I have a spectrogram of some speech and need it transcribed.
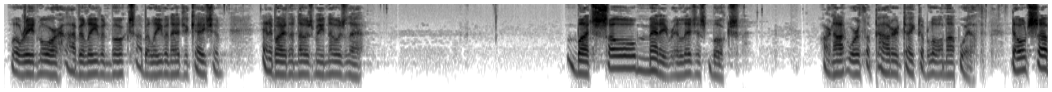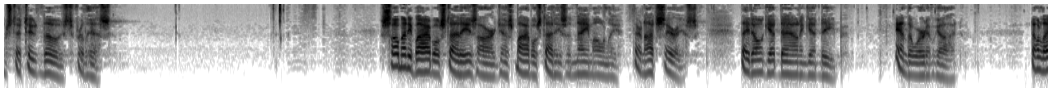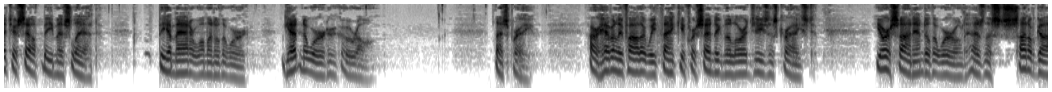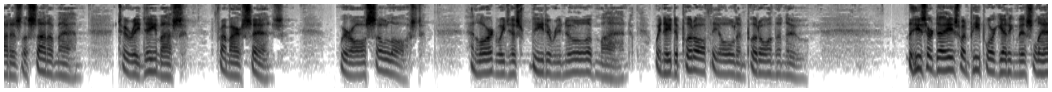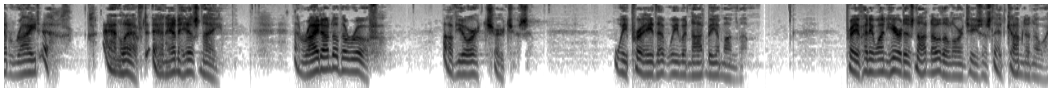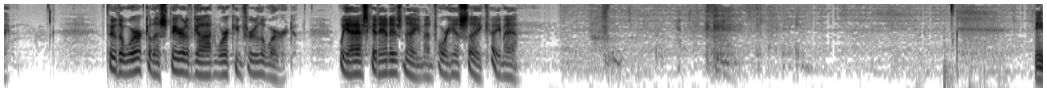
We'll read more. I believe in books. I believe in education. Anybody that knows me knows that. But so many religious books are not worth the powder it takes to blow them up with. Don't substitute those for this. So many Bible studies are just Bible studies in name only. They're not serious. They don't get down and get deep in the Word of God. Don't let yourself be misled. Be a man or woman of the Word. Get in the Word or go wrong. Let's pray. Our Heavenly Father, we thank you for sending the Lord Jesus Christ, your Son, into the world as the Son of God, as the Son of Man, to redeem us from our sins. We're all so lost. And Lord, we just need a renewal of mind. We need to put off the old and put on the new. These are days when people are getting misled right and left and in his name and right under the roof of your churches. We pray that we would not be among them. Pray if anyone here does not know the Lord Jesus, they'd come to know him. Through the work of the Spirit of God working through the Word. We ask it in his name and for his sake. Amen.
